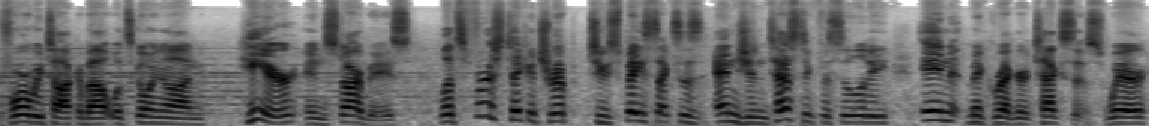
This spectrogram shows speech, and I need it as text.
Before we talk about what's going on here in Starbase, let's first take a trip to SpaceX's engine testing facility in McGregor, Texas, where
